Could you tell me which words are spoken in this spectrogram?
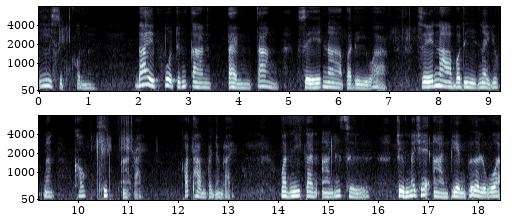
ยี่สิบคนเลยได้พูดถึงการแต่งตั้งเสนาบดีว่า เสนาบดีในยุคนั้น เขาคิดอะไร เขาทำกันอย่างไร วันนี้การอ่านหนังสือ จึงไม่ใช่อ่านเพียงเพื่อรู้ว่า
